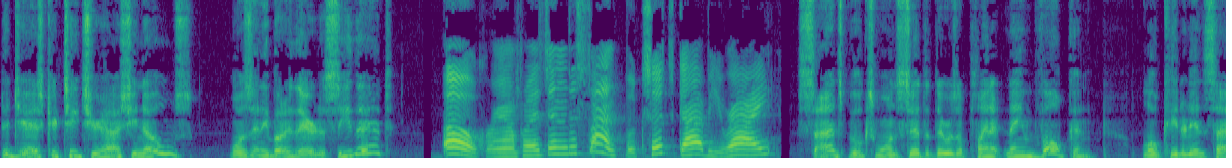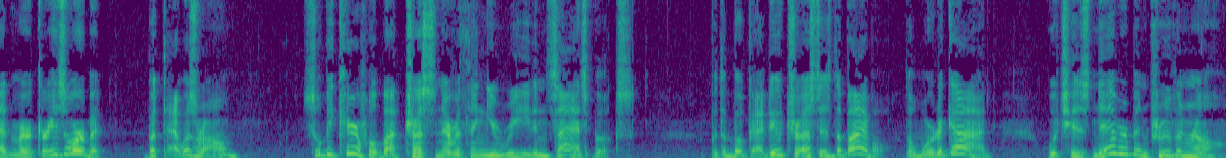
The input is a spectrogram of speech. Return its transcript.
Did you ask your teacher how she knows? Was anybody there to see that? Oh, Grandpa, it's in the science book, so it's gotta be right. Science books once said that there was a planet named Vulcan located inside Mercury's orbit, but that was wrong. So be careful about trusting everything you read in science books. But the book I do trust is the Bible, the Word of God, which has never been proven wrong.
